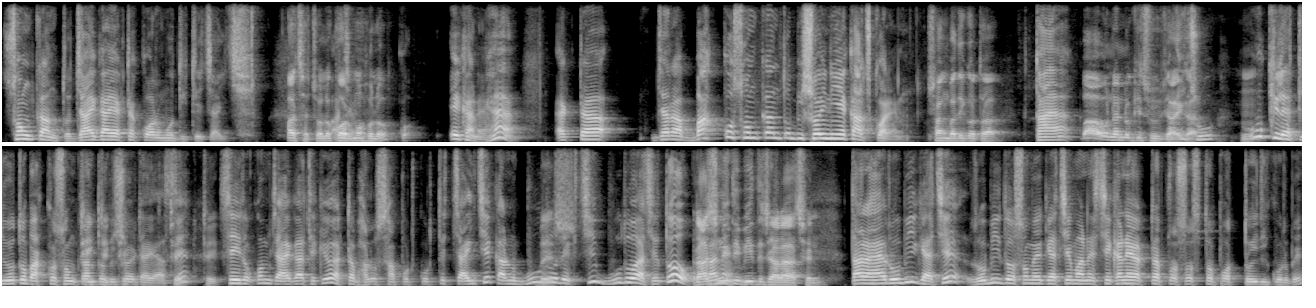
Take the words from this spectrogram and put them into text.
সংক্রান্ত জায়গায় একটা কর্ম দিতে চাইছে। আচ্ছা চলো কর্ম হলো। এখানে হ্যাঁ একটা যারা বাক্য সংক্রান্ত বিষয় নিয়ে কাজ করেন। সাংবাদিকতা তা বা অন্যান্য কিছু জায়গা। কিছু উকিলাতিও তো বাক্য সংক্রান্ত বিষয়টাই আছে। সেই রকম জায়গা থেকেও একটা ভালো সাপোর্ট করতে চাইছে কারণ বুধও। দেখছি বুধও আছে তো রাজনীতিবিদ যারা আছেন। তার হ্যাঁ রবি গেছে। রবি দশমে গেছে মানে সেখানে একটা প্রশস্ত পথ তৈরি করবে।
